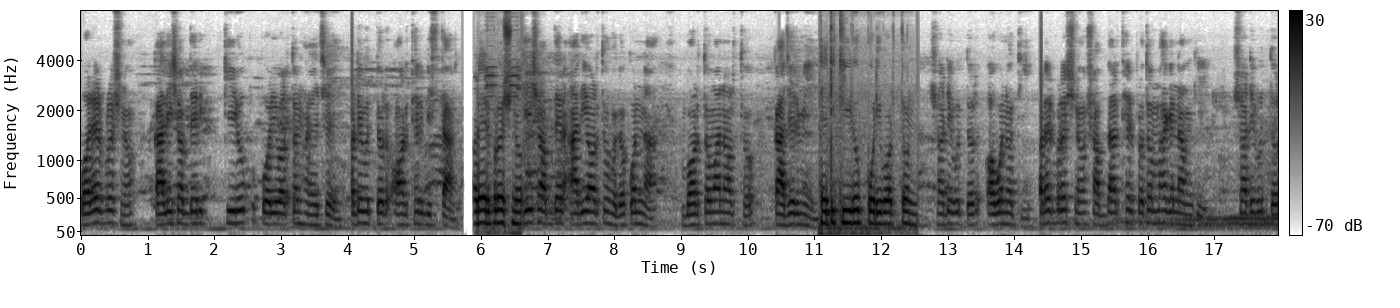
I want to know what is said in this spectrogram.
পরের প্রশ্ন কালী শব্দের কিরূপ পরিবর্তন হয়েছে? সঠিক উত্তর অর্থের বিস্তার। পরের প্রশ্ন। এই শব্দের আদি অর্থ হলো কন্যা। বর্তমান অর্থ কাজের মেয়ে। এটি কিরূপ পরিবর্তন? সঠিক উত্তর অবনতি। পরের প্রশ্ন শব্দার্থের প্রথম ভাগের নাম কি? সঠিক উত্তর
